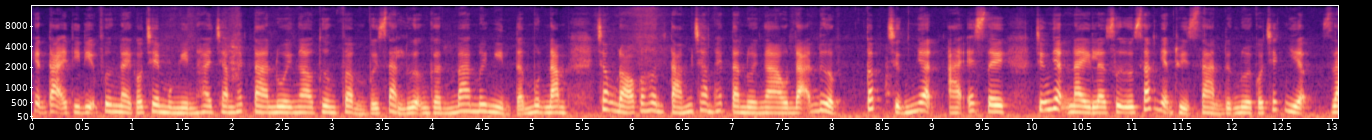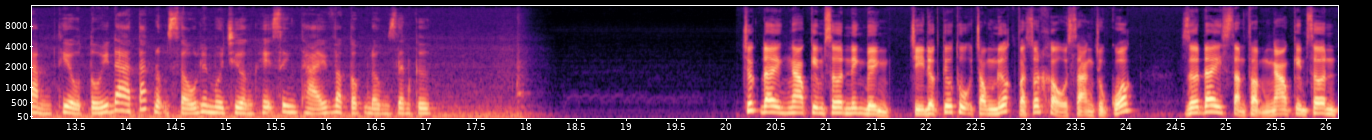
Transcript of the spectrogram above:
Hiện tại thì địa phương này có trên 1.200 ha nuôi ngao thương phẩm với sản lượng gần 30.000 tấn một năm, trong đó có hơn 800 ha nuôi ngao đã được cấp chứng nhận ASC. Chứng nhận này là sự xác nhận thủy sản được nuôi có trách nhiệm, giảm thiểu tối đa tác động xấu lên môi trường, hệ sinh thái và cộng đồng dân cư. Trước đây, ngao Kim Sơn Ninh Bình chỉ được tiêu thụ trong nước và xuất khẩu sang Trung Quốc. Giờ đây, sản phẩm ngao Kim Sơn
